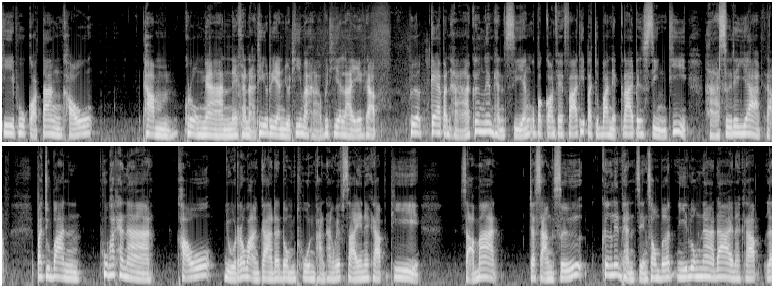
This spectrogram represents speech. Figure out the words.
ที่ผู้ก่อตั้งเขาทำโครงงานในขณะที่เรียนอยู่ที่มหาวิทยาลัยครับ พื่อแก้ปัญหาเครื่องเล่นแผ่นเสียง อุปกรณ์ไฟฟ้าที่ปัจจุบันเนี่ยกลายเป็นสิ่งที่หาซื้อได้ยากครับ ปัจจุบันผู้พัฒนาเขาอยู่ระหว่างการระดมทุนผ่านทางเว็บไซต์นะครับที่สามารถจะสั่งซื้อ เครื่องเล่นแผ่นเสียงซองเบิร์ดนี้ล่วงหน้าได้นะครับ และ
